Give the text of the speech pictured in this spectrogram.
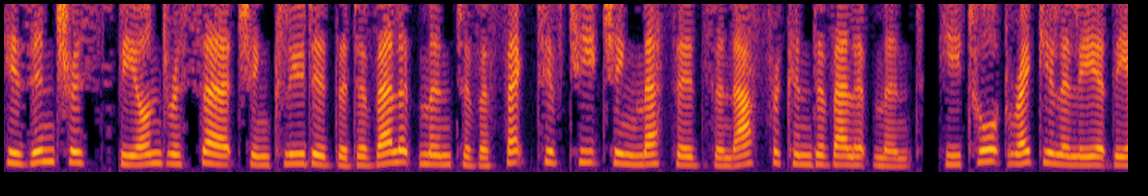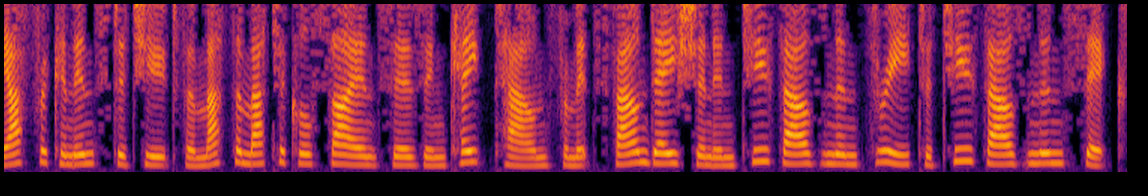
His interests beyond research included the development of effective teaching methods and African development. He taught regularly at the African Institute for Mathematical Sciences in Cape Town from its foundation in 2003 to 2006.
